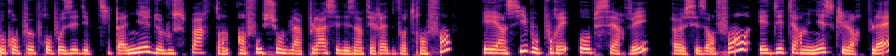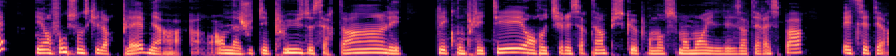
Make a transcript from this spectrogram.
Donc on peut proposer des petits paniers de loose part en, fonction de la place et des intérêts de votre enfant. Et ainsi, vous pourrez observer euh, ces enfants et déterminer ce qui leur plaît. Et en fonction de ce qui leur plaît, bien en ajouter plus de certains, les, les compléter, en retirer certains puisque pendant ce moment ils ne les intéressent pas, etc.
